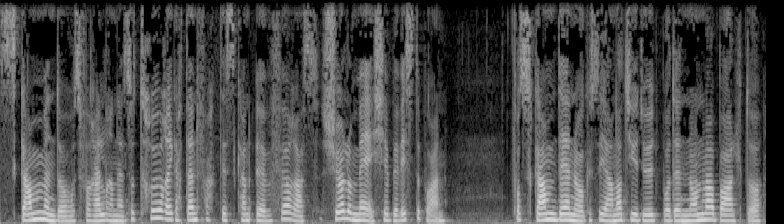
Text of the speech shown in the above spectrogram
skammen da hos foreldrene, så tror jeg at den faktisk kan overføres, selv om vi ikke er bevisste på den. For skam det er noe som gjerne tyder ut både nonverbalt og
